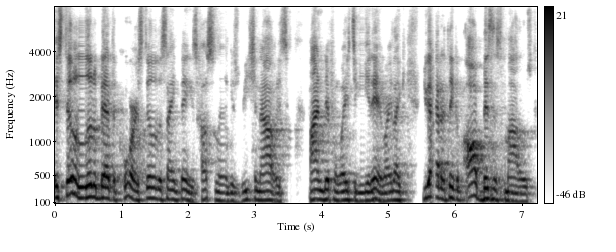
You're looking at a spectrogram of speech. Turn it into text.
it's still a little bit at the core. It's still the same same thing. It's hustling, it's reaching out, it's finding different ways to get in, right? Like you got to think of all business models.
